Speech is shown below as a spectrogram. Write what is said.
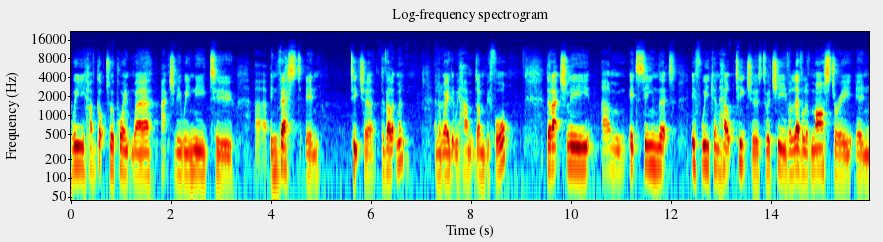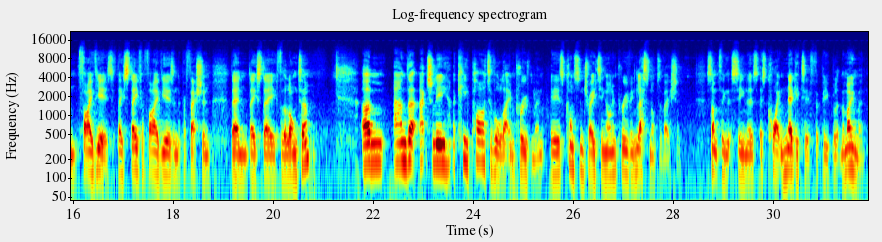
we have got to a point where actually we need to uh, invest in teacher development in a way that we haven't done before. That actually um, it's seen that if we can help teachers to achieve a level of mastery in five years, if they stay for five years in the profession, then they stay for the long term. Um, and that actually a key part of all that improvement is concentrating on improving lesson observation, something that's seen as, as quite negative for people at the moment.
